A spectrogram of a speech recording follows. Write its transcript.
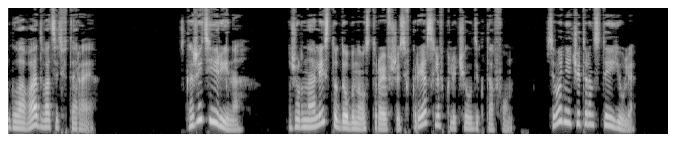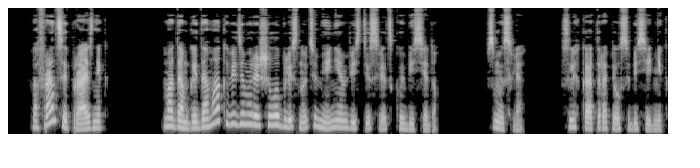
Глава 22. «Скажите, Ирина...» Журналист, удобно устроившись в кресле, включил диктофон. «Сегодня 14 июля. Во Франции праздник. Мадам Гайдамак, видимо, решила блеснуть умением вести светскую беседу. «В смысле?» — слегка оторопил собеседник.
